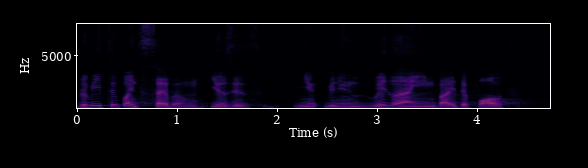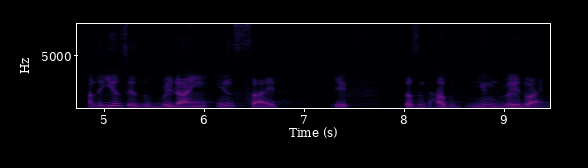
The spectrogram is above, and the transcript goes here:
Ruby 2.7 uses new, readline by default and uses readline inside if doesn't have new readline.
